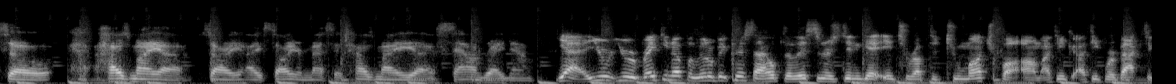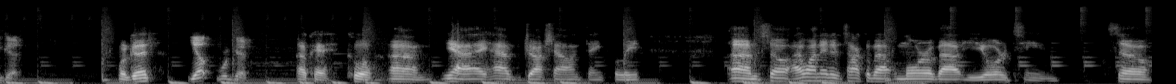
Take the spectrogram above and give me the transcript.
so, how's my? Uh, sorry, I saw your message. How's my uh, sound right now? Yeah, you you were breaking up a little bit, Chris. I hope the listeners didn't get interrupted too much, but um, I think I think we're back to good. We're good. Yep, we're good. Okay, cool. Um, yeah, I have Josh Allen, thankfully. Um, so I wanted to talk about more about your team. So,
